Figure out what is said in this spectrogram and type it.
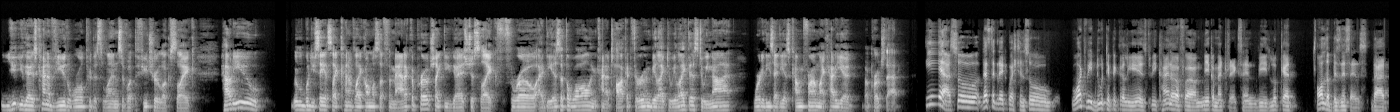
you you guys kind of view the world through this lens of what the future looks like. How do you would you say it's like kind of like almost a thematic approach? Like, do you guys just like throw ideas at the wall and kind of talk it through and be like, do we like this? Do we not? Where do these ideas come from? Like, how do you approach that? Yeah, so that's a great question. So, what we do typically is we kind of um, make a metrics and we look at all the businesses that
